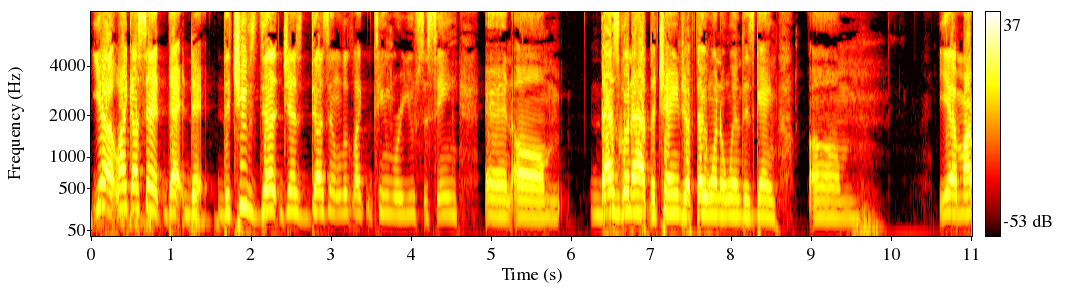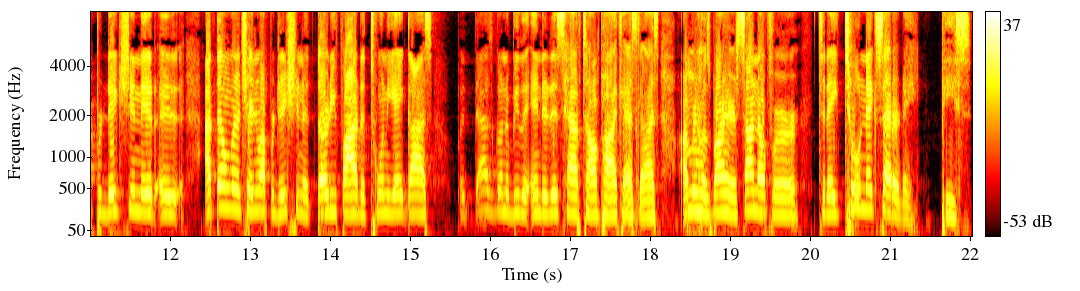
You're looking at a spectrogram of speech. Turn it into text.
yeah, like I said, that, that the Chiefs just doesn't look like the team we're used to seeing, and um, that's gonna have to change if they want to win this game. Um yeah, my prediction it, it I think I'm gonna change my prediction to 35 to 28 guys. But that's gonna be the end of this halftime podcast, guys. I'm your host Brian here. Sign up for today till next Saturday. Peace.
